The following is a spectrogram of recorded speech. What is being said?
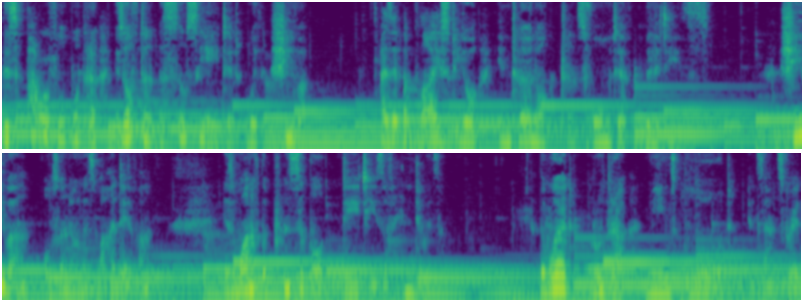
This powerful mudra is often associated with Shiva as it applies to your internal transformative abilities. Shiva, also known as Mahadeva, is one of the principal deities of Hinduism. The word Rudra means Lord in Sanskrit,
